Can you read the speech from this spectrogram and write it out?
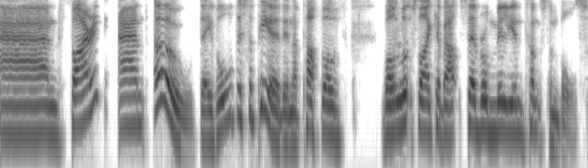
and firing, and oh, they've all disappeared in a puff of what So- looks like about several million tungsten balls.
